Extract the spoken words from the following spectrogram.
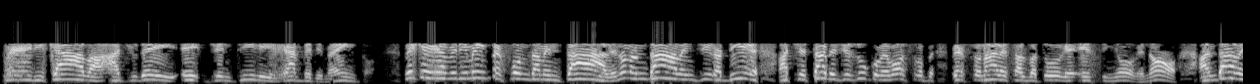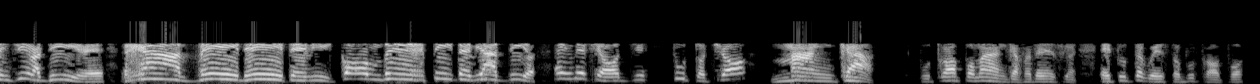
predicava a giudei e gentili il ravvedimento? Perché il ravvedimento è fondamentale, non andava in giro a dire accettate Gesù come vostro personale Salvatore e Signore, no, andava in giro a dire ravvedetevi, convertitevi a Dio. E invece oggi tutto ciò manca. Purtroppo manca, fratelli e signori, e tutto questo purtroppo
